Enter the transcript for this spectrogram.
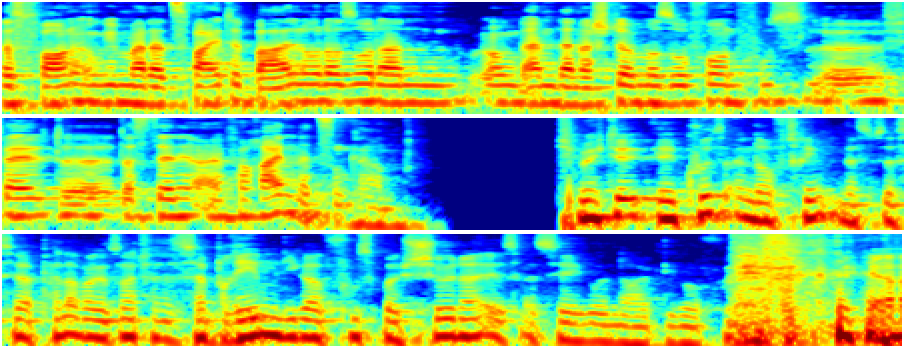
dass vorne irgendwie mal der zweite Ball oder so dann irgendeinem deiner Stürmer so vor den Fuß äh, fällt, äh, dass der den einfach reinnetzen kann. Ich möchte äh, kurz einen darauf trinken, dass das Herr Pallava gesagt hat, dass der Bremenliga-Fußball schöner ist als der Regionalliga-Fußball. ja,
